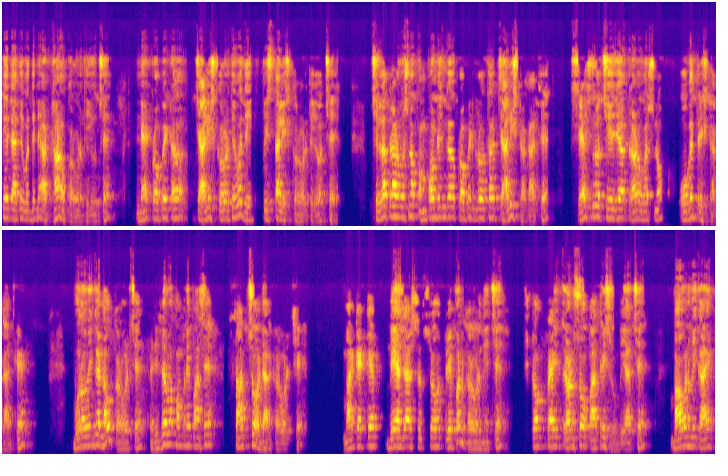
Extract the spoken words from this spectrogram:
તે ત્યાંથી વધીને અઠ્ઠાણું કરોડ થયું છે. નેટ પ્રોફિટ ચાલીસ કરોડથી વધી પિસ્તાલીસ કરોડ થયો છે. છેલ્લા ત્રણ વર્ષનો કમ્પાઉન્ડિંગ પ્રોફિટ ગ્રોથ ચાલીસ ટકા છે. સેલ્સ ગ્રોથ છે હજાર ત્રણ વર્ષનો ઓગણત્રીસ ટકા છે. બોરોવિંગ નવ કરોડ છે. રિઝર્વ કંપની પાસે સાતસો અઢાર કરોડ છે. માર્કેટ કેપ બે હજાર સાતસો ત્રેપન કરોડની છે. સ્ટોક પ્રાઇસ ત્રણસો પાંત્રીસ રૂપિયા છે. બાવન વિકાય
